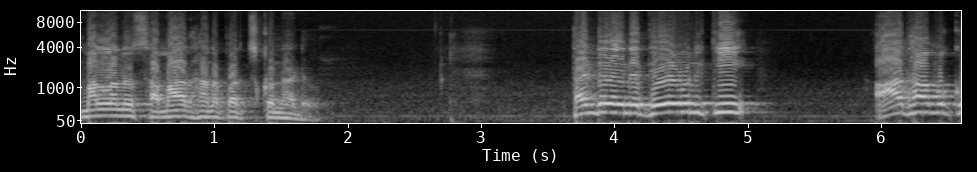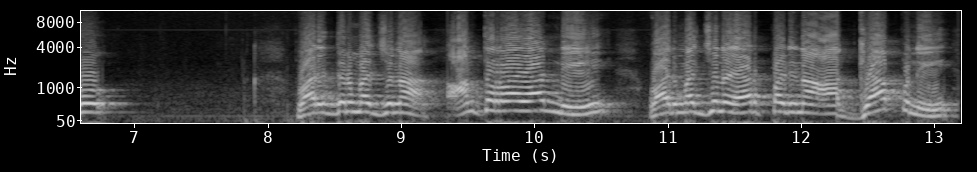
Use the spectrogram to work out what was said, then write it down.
మనలను సమాధానపరుచుకున్నాడు. తండ్రి అయిన దేవునికి ఆదాముకు వారిద్దరి మధ్యన అంతరాయాన్ని వారి మధ్యన ఏర్పడిన ఆ గ్యాప్ని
